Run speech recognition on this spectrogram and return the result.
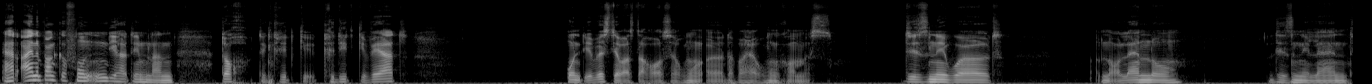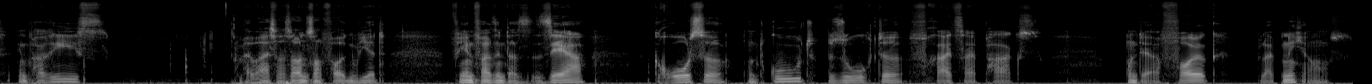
Er hat eine Bank gefunden, die hat ihm dann doch den Kredit gewährt. Und ihr wisst ja, was daraus herum, äh, dabei herumgekommen ist. Disney World in Orlando, Disneyland in Paris. Wer weiß, was sonst noch folgen wird. Auf jeden Fall sind das sehr große und gut besuchte Freizeitparks und der Erfolg bleibt nicht aus.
